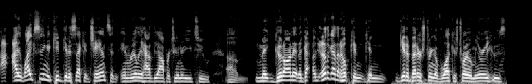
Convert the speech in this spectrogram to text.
I, like seeing a kid get a second chance and, and really have the opportunity to um, make good on it. Guy, another guy that I hope can can get a better string of luck is Troy Omeire, who's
